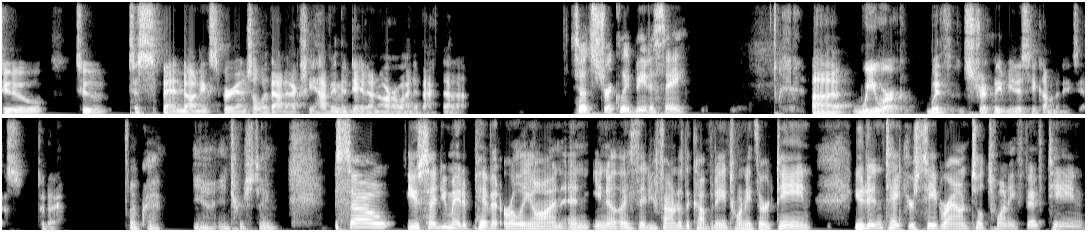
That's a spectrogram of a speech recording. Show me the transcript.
to to to spend on experiential without actually having the data and ROI to back that up. So it's strictly B two C. Uh, we work with strictly B two C companies. Yes, today. Okay. Yeah, interesting. So you said you made a pivot early on, and you know, like I said, you founded the company in 2013. You didn't take your seed round till 2015.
